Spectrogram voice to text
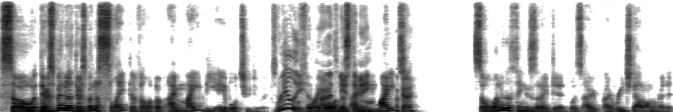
so there's been a there's been a slight develop up. I might be able to do it. Really? Before I go uh, on this, I me. might. Okay. So one of the things that I did was I I reached out on Reddit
